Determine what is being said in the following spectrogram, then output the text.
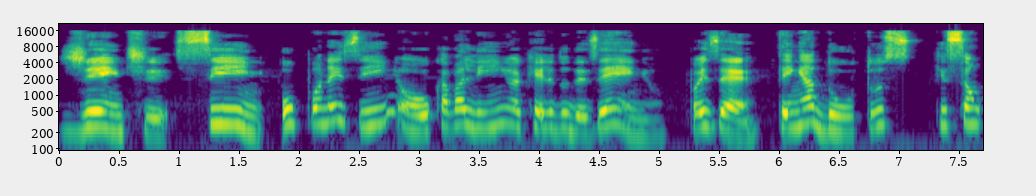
Gente, sim, o pôneizinho, o cavalinho, aquele do desenho. Pois é, tem adultos que são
